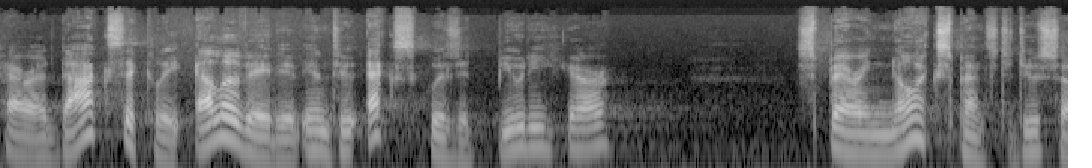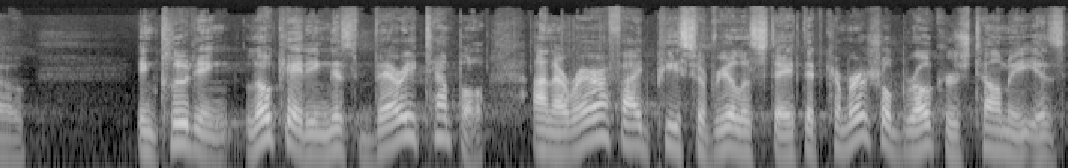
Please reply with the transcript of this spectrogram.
paradoxically elevated into exquisite beauty here, sparing no expense to do so, including locating this very temple on a rarefied piece of real estate that commercial brokers tell me is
